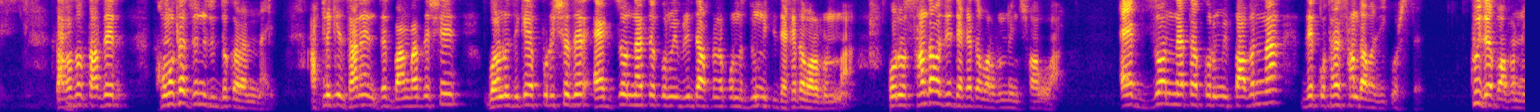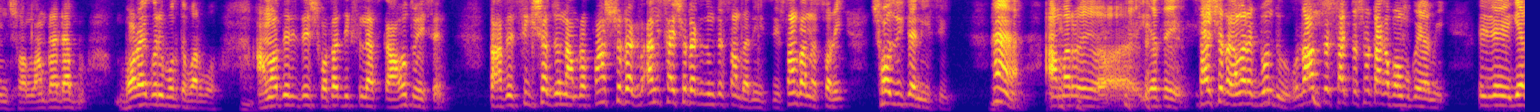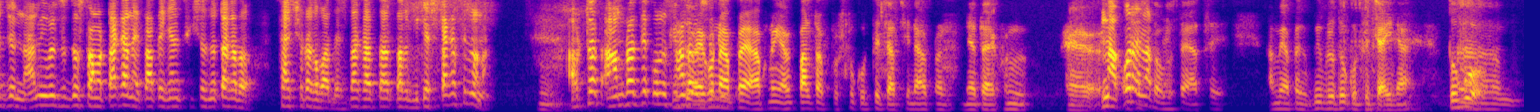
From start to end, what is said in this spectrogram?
তারা তো তাদের ক্ষমতার জন্য যুদ্ধ করার নাই। আপনি কি জানেন যে বাংলাদেশে গণ অধিকার পরিষদের একজন নেতা কর্মীর বিরুদ্ধে আপনারা কোনো দুর্নীতি দেখাতে পারবেন না? কোনো সান্দাবাজি দেখাতে পারবেন না ইনশাল্লাহ একজন নেতা কর্মী পাবেন না যে কোথায় সান্দাবাজি করছে। খুঁজে পাবেন না ইনশাল্লাহ আমরা এটা বড়াই করে বলতে পারব। আমাদের যে শতাধিক ছেলে আজকে আহত হয়েছেন তাদের চিকিৎসার জন্য আমরা পাঁচশো টাকা আমি চারশো টাকা জন্য চাঁদা নিয়েছি। চাঁদা না সরি সহযোগিতা নিয়েছি। হ্যাঁ আমার ইয়াতে চারশো টাকা আমার এক বন্ধু রাত্রে চারটাশো টাকা পাবো কই আমি? এই যে ইয়ার জন্য আমি বলছি দোস্ত আমার টাকা নেই তাতে এখানে চিকিৎসার জন্য টাকা দাও চারশো টাকা বাদ দিয়েছে টাকা তার- বিকাশ টাকা ছিল না। অর্থাৎ আমরা যে কোনো এখন আপনি আমি পাল্টা প্রশ্ন করতে চাচ্ছি না আপনার নেতা এখন না, করেন। অবস্থায় আছে। আমি আপনাকে বিব্রত করতে চাই না। তবুও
